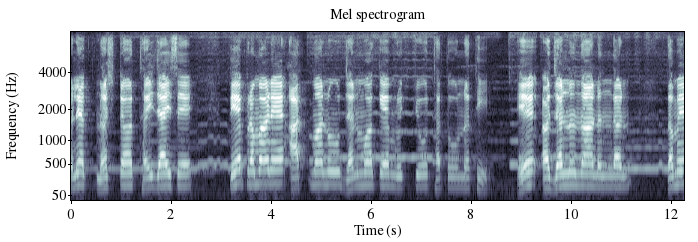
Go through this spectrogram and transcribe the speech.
અને નષ્ટ થઈ જાય છે, તે પ્રમાણે આત્માનું જન્મ કે મૃત્યુ થતું નથી. હે અજનનાનંદન તમે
